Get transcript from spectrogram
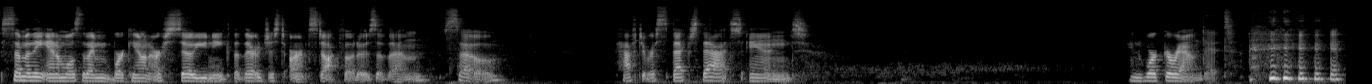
some of the animals that I'm working on are so unique that there just aren't stock photos of them. So have to respect that and and work around it.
